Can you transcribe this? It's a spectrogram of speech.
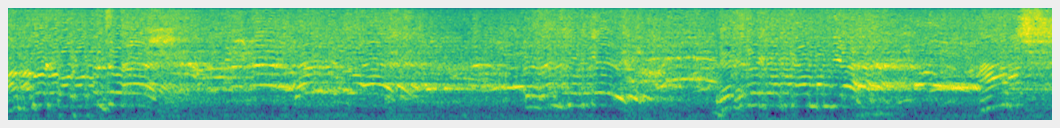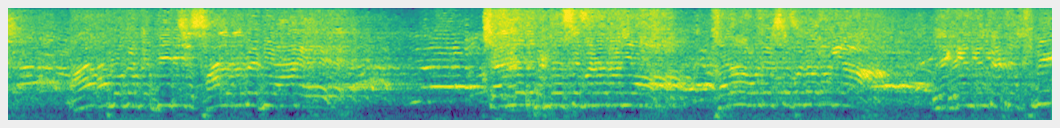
हमको डॉक्टर जो है भेजने का काम गया है के बीच हालत में भी आए हैं चलने से बना गया खड़ा होने से बना गया लेकिन तेजस्वी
